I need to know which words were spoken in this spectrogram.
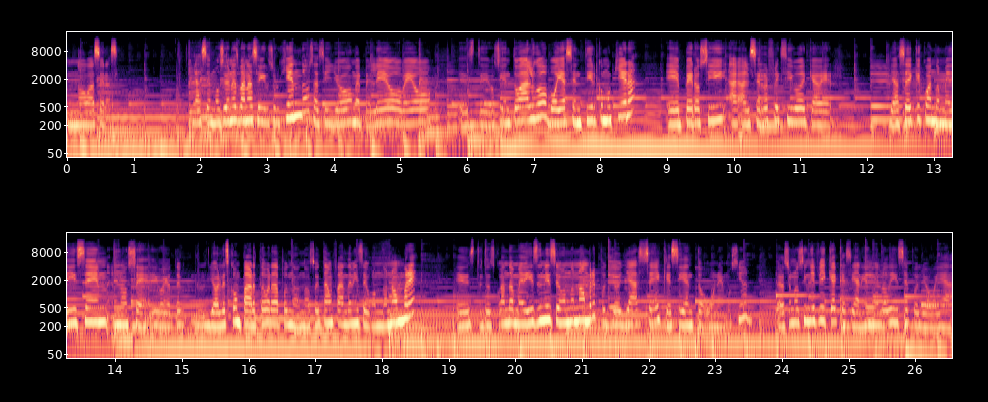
no va a ser así. Las emociones van a seguir surgiendo, o sea, si yo me peleo veo este, o siento algo, voy a sentir como quiera, eh, pero sí al ser reflexivo de que, a ver, Ya sé que cuando me dicen, no sé, digo, yo, te, yo les comparto, ¿verdad? Pues no, no soy tan fan de mi segundo nombre. Este, entonces cuando me dicen mi segundo nombre, pues yo ya sé que siento una emoción. Pero eso no significa que si alguien me lo dice, pues yo voy a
